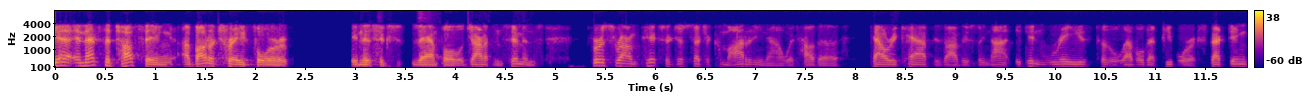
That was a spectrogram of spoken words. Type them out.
Yeah, and that's the tough thing about a trade for, in this example, Jonathan Simmons. First round picks are just such a commodity now with how the salary cap is obviously not, it didn't raise to the level that people were expecting.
